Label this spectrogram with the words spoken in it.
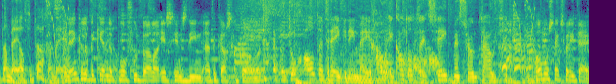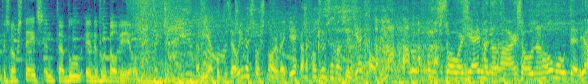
dan ben je al verdacht. Geen enkele bekende profvoetballer is sindsdien uit de kast gekomen. Ik heb er toch altijd rekening mee gehouden. Ik had altijd zeep met zo'n touwtje. Homoseksualiteit is nog steeds een taboe in de voetbalwereld. Ja, maar jij komt er zo in met zo'n snor, weet je. Jij kan er gewoon tussen gaan zitten. Jij valt niet. Zoals jij met dat haar zo in een homo-tent. Ja.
